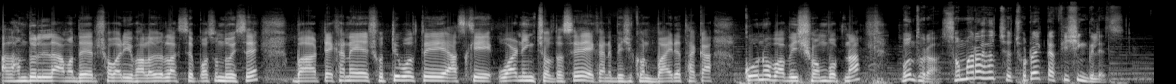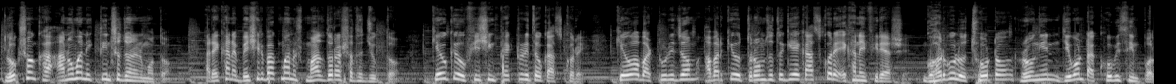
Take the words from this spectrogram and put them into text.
আলহামদুলিল্লাহ আমাদের সবারই ভালো লাগছে, পছন্দ হয়েছে। বাট এখানে সত্যি বলতে আজকে ওয়ার্নিং চলতেছে, এখানে বেশিক্ষণ বাইরে থাকা কোনোভাবেই সম্ভব না। বন্ধুরা সোমবারয় হচ্ছে ছোট একটা ফিশিং ভিলেজ। লোকসংখ্যা আনুমানিক তিনশো জনের মতো। আর এখানে বেশিরভাগ মানুষ মাছ ধরার সাথে যুক্ত। কেউ কেউ ফিশিং ফ্যাক্টরিতেও কাজ করে। কেউ আবার ট্যুরিজম, আবার কেউ ত্রমজতে গিয়ে কাজ করে, এখানেই ফিরে আসে। ঘরগুলো ছোট, রঙিন, জীবনটা খুবই সিম্পল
